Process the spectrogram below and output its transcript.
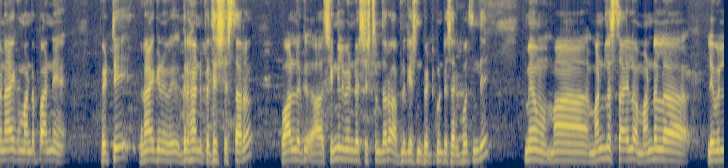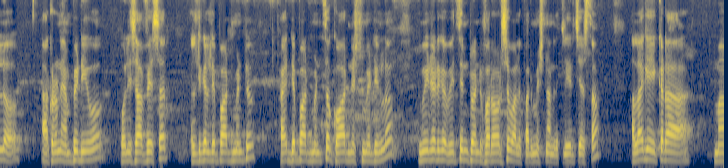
వినాయక మండపాన్ని పెట్టి వినాయకుని విగ్రహాన్ని ప్రతిష్ఠిస్తారో వాళ్ళకి ఆ సింగిల్ విండో సిస్టమ్ ద్వారా అప్లికేషన్ పెట్టుకుంటే సరిపోతుంది. మేము మా మండల స్థాయిలో మండల లెవెల్లో అక్కడ ఉన్న MPDO police officer electrical department fire డిపార్ట్మెంట్తో కోఆర్డినేషన్ మీటింగ్లో ఇమీడియట్గా with in twenty four hours వాళ్ళకి పర్మిషన్ అనేది క్లియర్ చేస్తాం. అలాగే ఇక్కడ మా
